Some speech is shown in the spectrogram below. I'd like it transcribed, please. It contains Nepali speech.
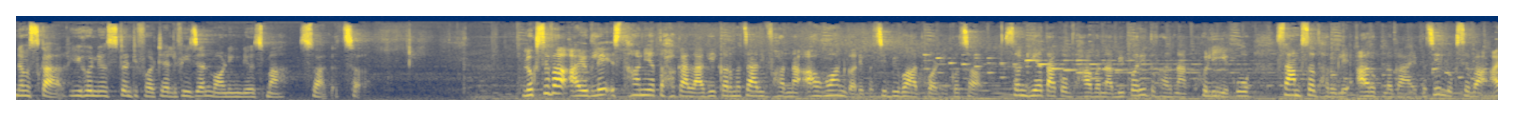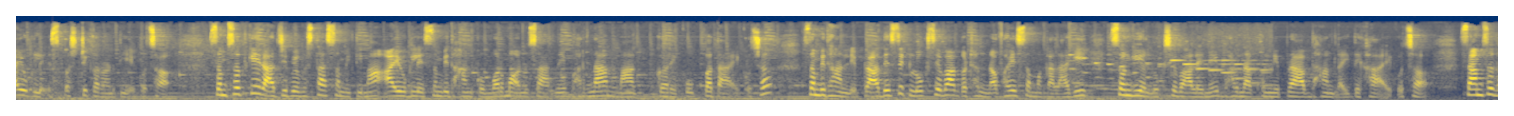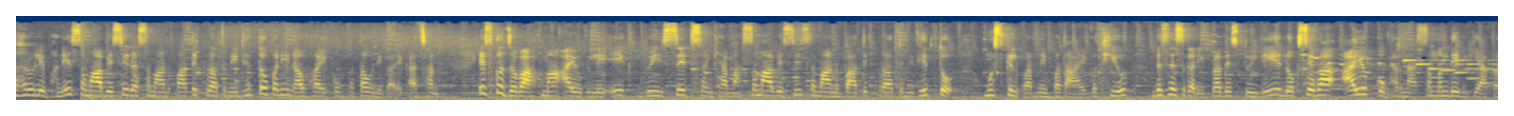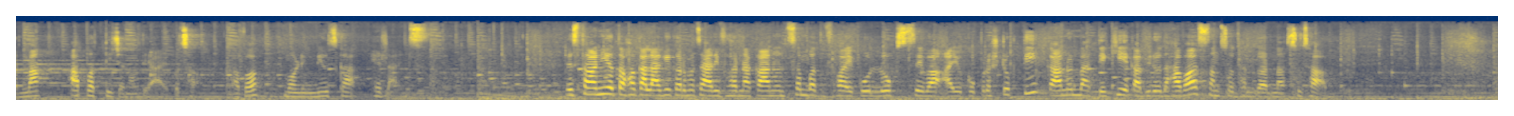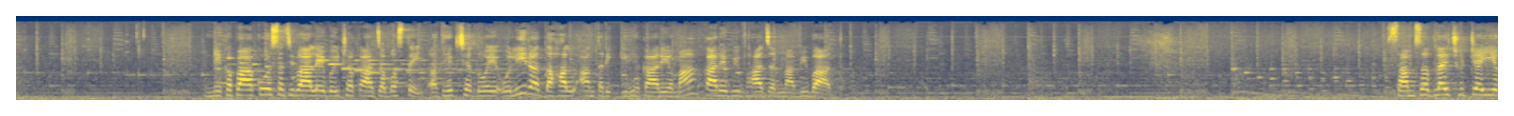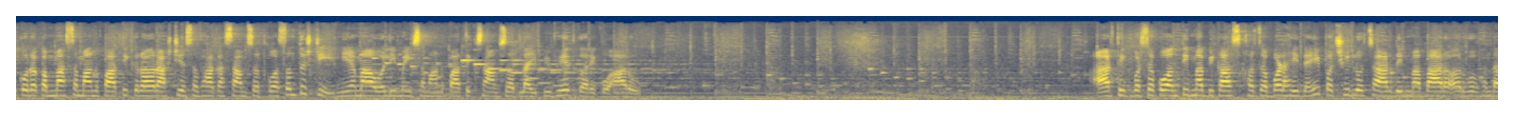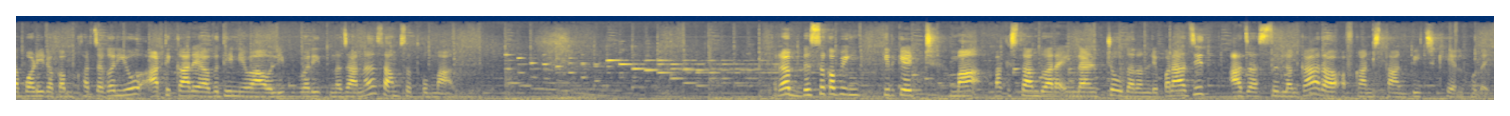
नमस्कार यो news twenty four television morning न्युजमा स्वागत छ लोकसेवा आयोगले स्थानीय तहका लागि कर्मचारी भर्ना आह्वान गरेपछि विवाद बढेको छ। संघीयताको भावना विपरीत भर्ना खोलिएको सांसदहरूले आरोप लगाएपछि लोकसेवा आयोगले स्पष्टीकरण दिएको छ। संसदकै राज्य व्यवस्था समितिमा आयोगले संविधानको मर्म अनुसार नै भर्ना माग गरेको बताएको छ। संविधानले प्रादेशिक लोकसेवा गठन नभएसम्मका लागि संघीय लोकसेवाले नै भर्ना खोल्ने प्रावधानलाई देखाएको छ। सांसदहरूले भने समावेशी र समानुपातिक प्रतिनिधित्व पनि नभएको बताउने गरेका छन्। यसको जवाफमा आयोगले एक दुई सिट संख्यामा समावेशी समानुपातिक प्रतिनिधित्व मुस्किल पर्ने बताएको थियो। विशेष गरी प्रदेश दुईले लोकसेवा आयोगको भर्ना सम्बन्धी विज्ञापनमा आपत्ति जनाउँदै आएको छ। अब मर्निङ न्युजका हेडलाइन्स स्थानीय तहका लागि कर्मचारी भर्ना कानून सम्मत भएको लोकसेवा आयोगको प्रष्टोक्ति कानूनमा देखिएका विरोधाभास संशोधन गर्न सुझाव। नेकपाको सचिवालय बैठक आज बस्दै अध्यक्ष द्वय ओली र दाहाल आन्तरिक गृह कार्यमा कार्यविभाजनमा विवाद। सांसदलाई छुट्याइएको रकममा समानुपातिक र राष्ट्रिय सभाका सांसदको असन्तुष्टि नियमावलीमै समानुपातिक सांसदलाई विभेद गरेको आरोप। आर्थिक वर्षको अन्तिममा विकास खर्च बढाइँदै पछिल्लो चार दिनमा बाह्र अर्बभन्दा बढी रकम खर्च गरियो। आर्थिक कार्य अवधि नियमावली विपरीत नजान सांसदको माग। र विश्वकप क्रिकेटमा पाकिस्तानद्वारा इङ्ल्यान्ड चौध रनले पराजित। आज श्रीलङ्का र अफगानिस्तान बीच खेल हुँदै।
